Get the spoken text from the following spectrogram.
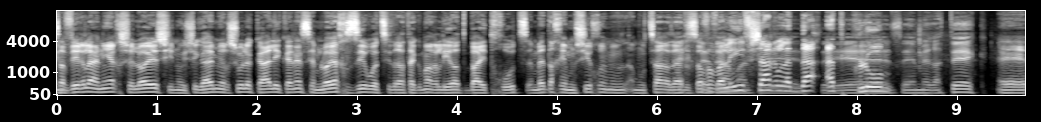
סביר להניח שלא יהיה שינוי, שגם אם ירשו לקהל להיכנס, הם לא יחזירו את סדרת הגמר להיות בית חוץ, הם בטח ימשיכו עם המוצר הזה עד הסוף, אבל אי אפשר זה- לדעת זה- כלום. זה מרתק. אה,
